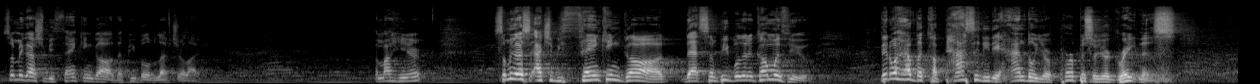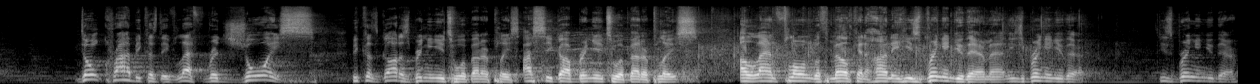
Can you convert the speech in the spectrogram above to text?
Some of you guys should be thanking God that people have left your life. Am I here? Some of you guys should actually be thanking God that some people didn't come with you. They don't have the capacity to handle your purpose or your greatness. Don't cry because they've left. Rejoice because God is bringing you to a better place. I see God bringing you to a better place a land flowing with milk and honey. He's bringing you there, man. He's bringing you there. He's bringing you there.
